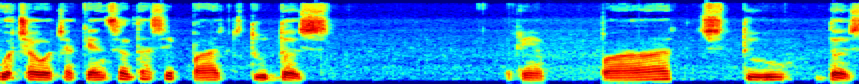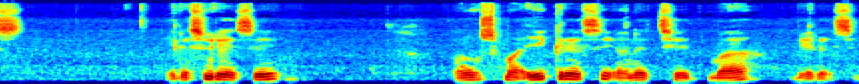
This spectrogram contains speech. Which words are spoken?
ઓછા ઓછા કેન્સલ થશે પાંચ ટુ દસ. એટલે પાંચ ટુ દસ. એટલે શું રહેશે? અંશમાં એક રહેશે અને છેદમાં બે રહેશે.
